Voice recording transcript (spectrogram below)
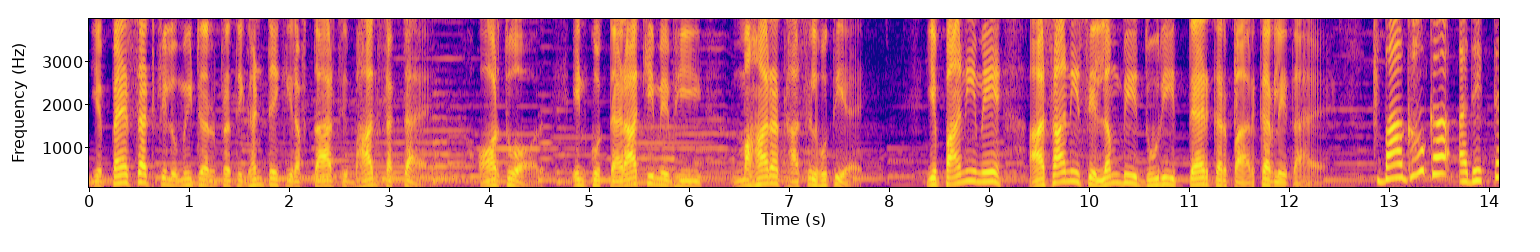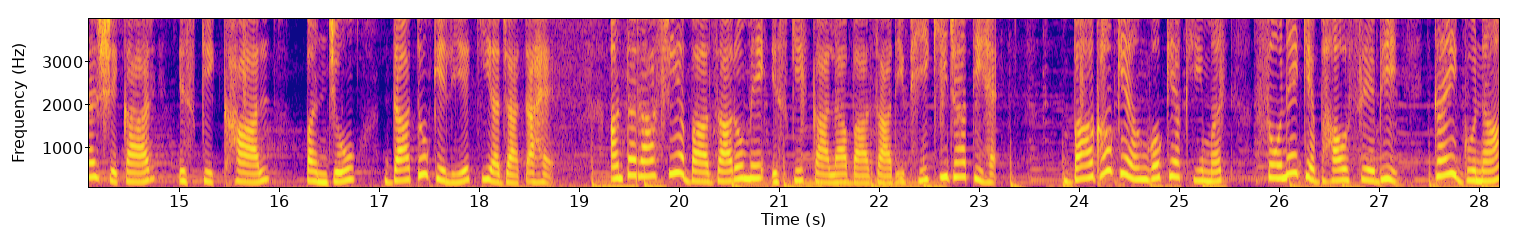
ये पैंसठ किलोमीटर प्रति घंटे की रफ्तार से भाग सकता है। और तो और, इनको तैराकी में भी महारत हासिल होती है। ये पानी में आसानी से लंबी दूरी तैर कर पार कर लेता है। बाघों का अधिकतर शिकार इसकी खाल, पंजों, दांतों के लिए किया जाता है। अंतर्राष्ट्रीय बाजारों में इसकी काला बाजारी भी की जाती है। बाघों के अंगों की कीमत सोने के भाव से भी कई गुना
